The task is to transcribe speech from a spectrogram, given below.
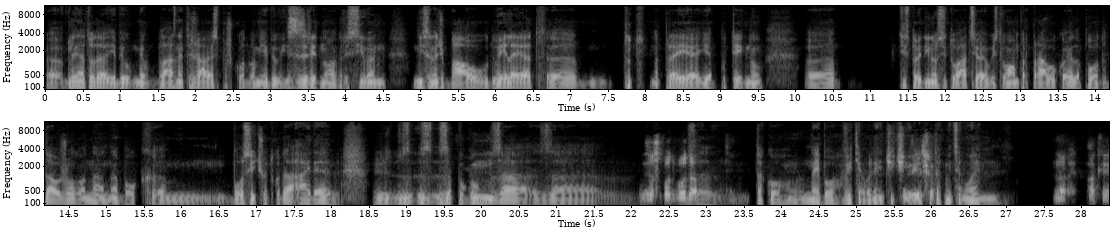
Uh, glede na to, da je bil, imel blazne težave s poškodbami, je bil izredno agresiven, nisem več bal v duelejat, uh, tudi naprej je, je potegnil. Uh, tisto edino situacijo je v bistvu on pripravil, ko je lepo dodal žogo na, na bok um, Bosiču, tako da ajde za pogum, za, za, za spodbudo. Za, tako ne bo Vitja Valenčič, več takmice mojem. No, okay.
